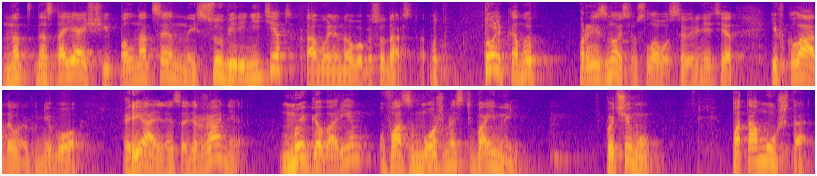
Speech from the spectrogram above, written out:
настоящий полноценный суверенитет того или иного государства, вот только мы произносим слово суверенитет и вкладываем в него реальное содержание, мы говорим возможность войны. Почему? Потому что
